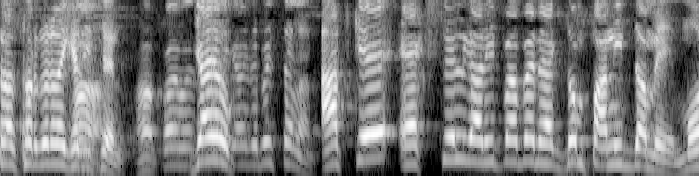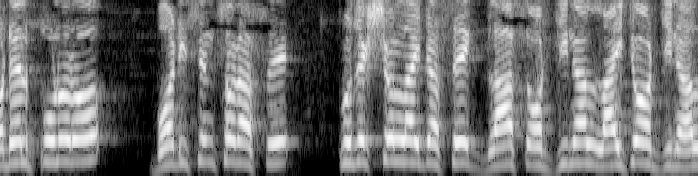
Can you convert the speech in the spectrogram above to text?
ট্রান্সফার করে রেখে দিচ্ছেন যাই যাই হোক হোক আজকে এক্সটেল গাড়ি পাবেন একদম পানির দামে। মডেল পনেরো বডি সেন্সর আছে প্রজেকশন লাইট আছে গ্লাস অরিজিনাল লাইট অরিজিনাল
